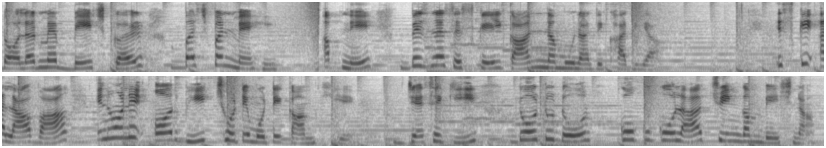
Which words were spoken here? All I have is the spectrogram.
डॉलर में बेचकर बचपन में ही अपने बिज़नेस स्केल का नमूना दिखा दिया। इसके अलावा इन्होंने और भी छोटे मोटे काम किए, जैसे कि door to door coca cola chewing gum बेचना,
